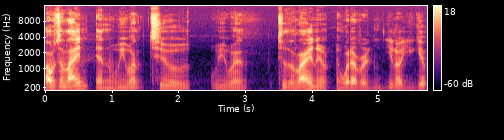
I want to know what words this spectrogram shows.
I was in line, and we went to we went to the line and, and whatever. and, You know, you give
